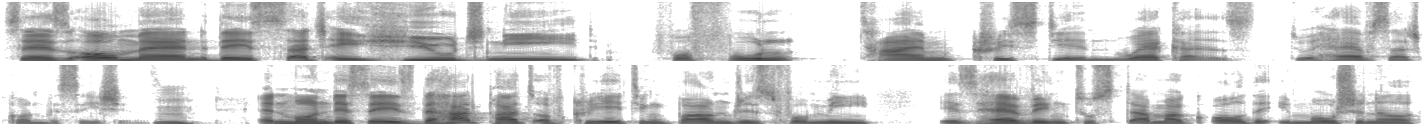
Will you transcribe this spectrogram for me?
says, Oh man, there is such a huge need for full time Christian workers to have such conversations. Mm. And Monde says, The hard part of creating boundaries for me is having to stomach all the emotional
